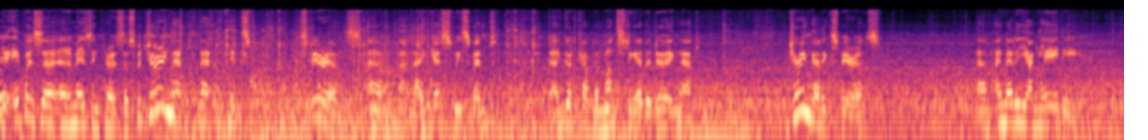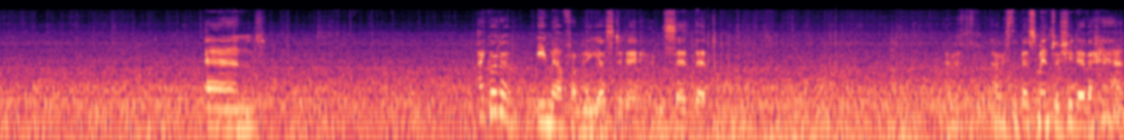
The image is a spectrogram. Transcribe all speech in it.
it, it was a, an amazing process. But during that that ex- experience, um, and I guess we spent a good couple of months together doing that. During that experience, um, I met a young lady, and I got an email from her yesterday and said that I was I was the best mentor she'd ever had,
